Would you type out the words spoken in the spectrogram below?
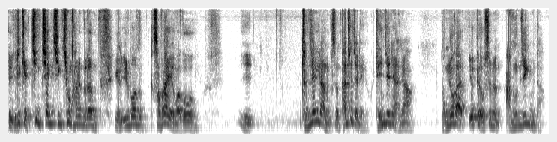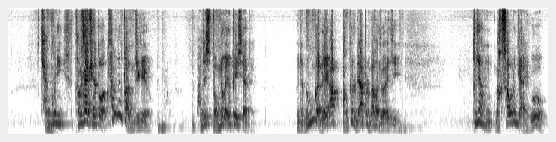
이렇게 칭칭칭총 하는 거는 일본 사무라이 영화고 이 전쟁이라는 것은 단체전이에요. 개인전이 아니야. 동료가 옆에 없으면 안 움직입니다. 장군이 돌격해도 한 명도 안 움직여요. 반드시 동료가 옆에 있어야 돼. 그냥 누군가 내 앞, 방패로 내 앞을 막아줘야지. 그냥 막 싸우는 게 아니고.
